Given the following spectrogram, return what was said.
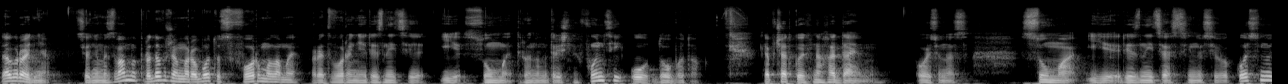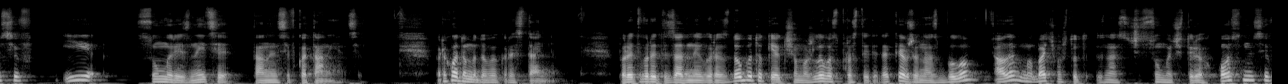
Доброго дня! Сьогодні ми з вами продовжуємо роботу з формулами перетворення різниці і суми тригонометричних функцій у добуток. Для початку їх нагадаємо. Ось у нас сума і різниця синусів і косинусів, і суми різниці тангенсів котангенсів. Переходимо до використання. Перетворити заданий вираз добуток, якщо можливо, спростити. Таке вже в нас було, але ми бачимо, що тут у нас сума чотирьох косинусів.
